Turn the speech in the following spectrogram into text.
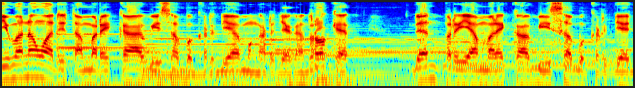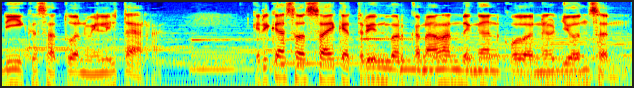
di mana wanita mereka bisa bekerja mengerjakan roket dan pria mereka bisa bekerja di kesatuan militer. Ketika selesai Catherine berkenalan dengan Kolonel Johnson.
